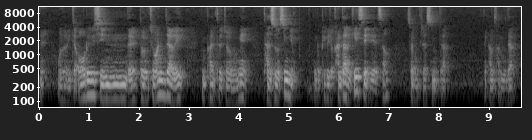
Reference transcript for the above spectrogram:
네, 오늘 이제 어르신들 노령증 환자의 임플란트 중에 단순 승립 그러니까 비교적 간단한 케이스에 대해서 설명드렸습니다. 네, 감사합니다.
